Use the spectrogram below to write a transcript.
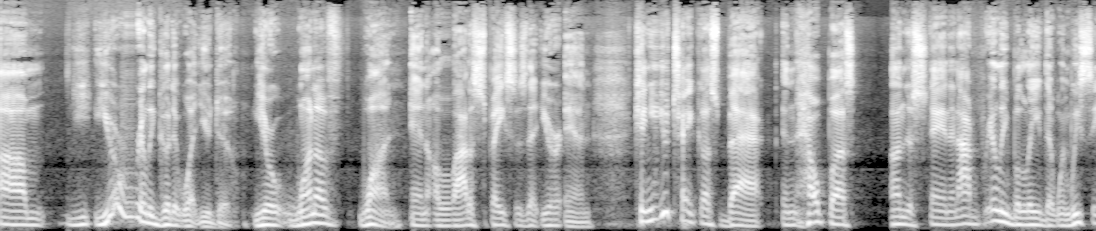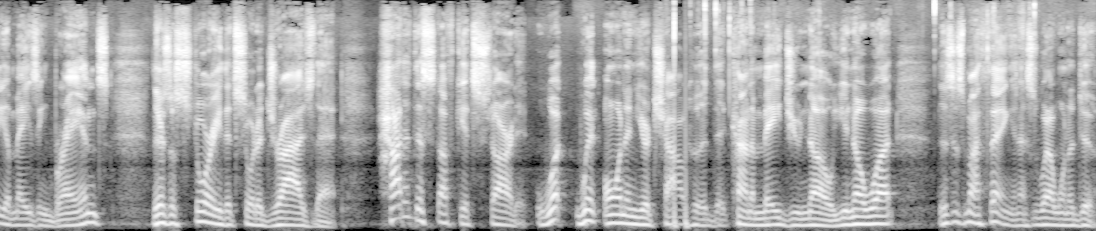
Um, you're really good at what you do. You're one of one in a lot of spaces that you're in. Can you take us back and help us understand, and I really believe that when we see amazing brands, there's a story that sort of drives that. How did this stuff get started? What went on in your childhood that kind of made you know, you know what, this is my thing and this is what I want to do?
